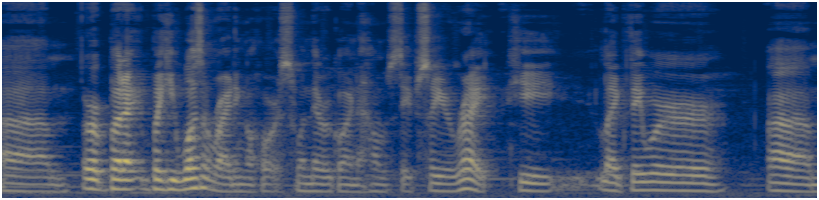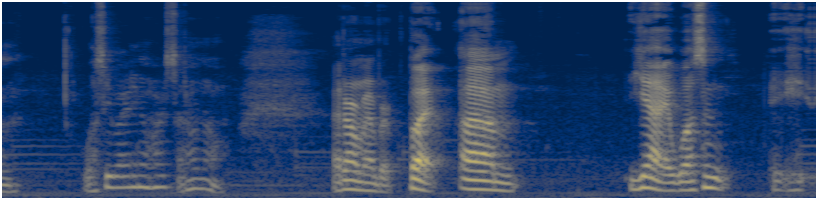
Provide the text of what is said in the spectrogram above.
um, or but I, but he wasn't riding a horse when they were going to Helm's Deep. So you're right. He like they were. Um, was he riding a horse? I don't know. I don't remember. But um, yeah, it wasn't. He,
